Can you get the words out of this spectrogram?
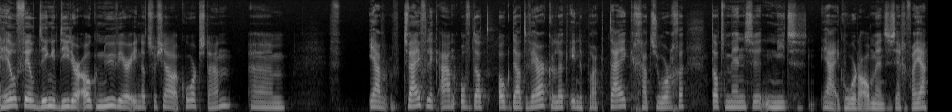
heel veel dingen die er ook nu weer in dat sociaal akkoord staan. Um, ja, twijfel ik aan of dat ook daadwerkelijk in de praktijk gaat zorgen dat mensen niet. Ja, ik hoorde al mensen zeggen van ja,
